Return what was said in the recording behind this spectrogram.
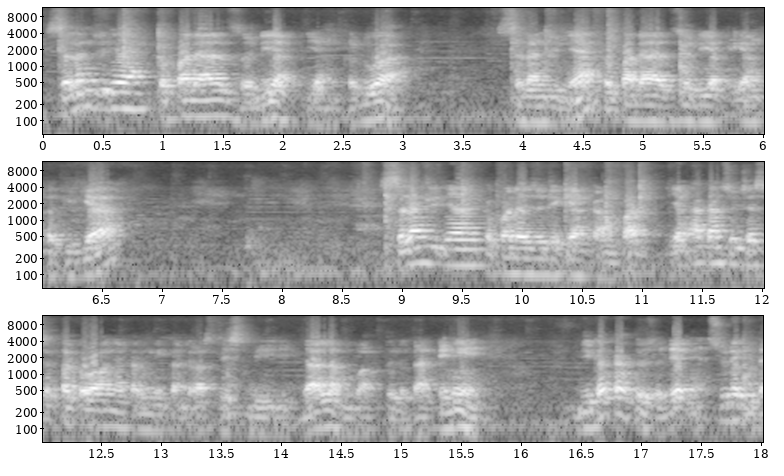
selanjutnya kepada zodiak yang kedua. Selanjutnya kepada zodiak yang ketiga. Selanjutnya kepada zodiak yang keempat yang akan sukses serta keuangannya akan meningkat drastis di dalam waktu dekat ini. Jika kartu zodiaknya sudah kita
